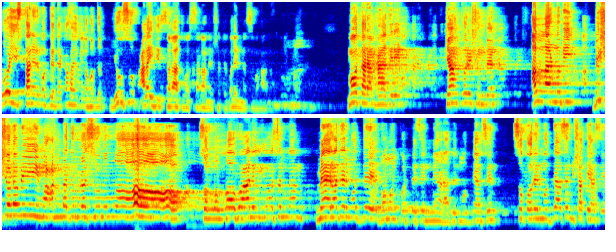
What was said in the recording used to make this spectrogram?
ওই স্থানের মধ্যে দেখা হয়ে গেল হযরত ইউসুফ আলাইহিস সালাতু ওয়াস সালামের সাথে। বলেন না, সুবহানাল্লাহ। মোহতারাম হাজিরিন খেয়াল করে শুনবেন? আল্লাহর নবী, বিশ্ব নবী মুহাম্মদুর রাসূলুল্লাহ সাল্লাল্লাহু আলাইহি ওয়াসাল্লাম মেরাজের মধ্যে গমন করতেছেন মেরাজের মধ্যে আছেন। সফরের মধ্যে আছেন সাথে আছে।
